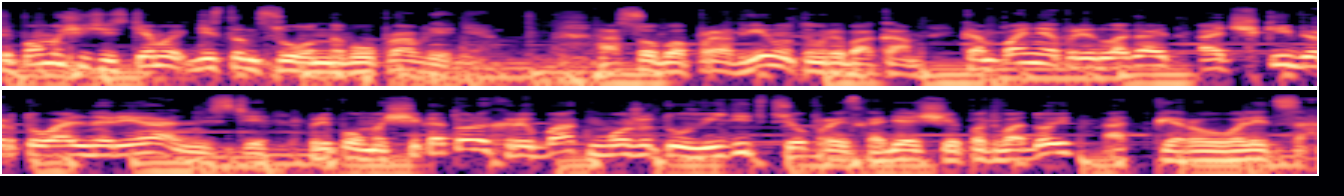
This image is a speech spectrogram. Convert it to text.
при помощи системы дистанционного управления. Особо продвинутым рыбакам компания предлагает очки виртуальной реальности, при помощи которых рыбак может увидеть все происходящее под водой от первого лица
